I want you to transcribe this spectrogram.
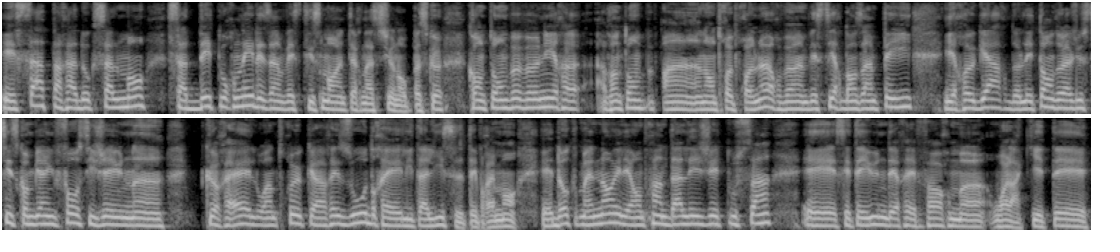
Et ça, paradoxalement, ça détournait les investissements internationaux, parce que quand on veut venir, euh, quand on, un entrepreneur veut investir dans un pays, il regarde les temps de la justice, combien il faut si j'ai une querelle ou un truc à résoudre et l'Italie c'était vraiment et donc maintenant il est en train d'alléger tout ça et c'était une des réformes euh, voilà qui était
